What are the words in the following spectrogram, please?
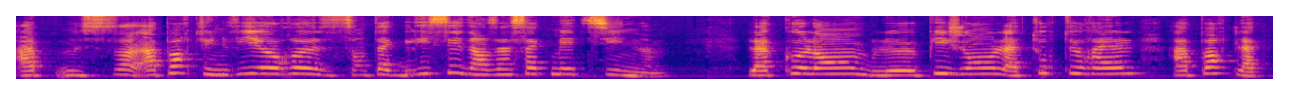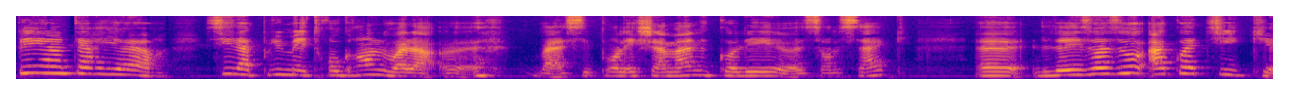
apportent une vie heureuse, sont à glisser dans un sac médecine. La colombe, le pigeon, la tourterelle apportent la paix intérieure. Si la plume est trop grande, voilà, euh, bah, c'est pour les chamans collés euh, sur le sac. Euh, les oiseaux aquatiques,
